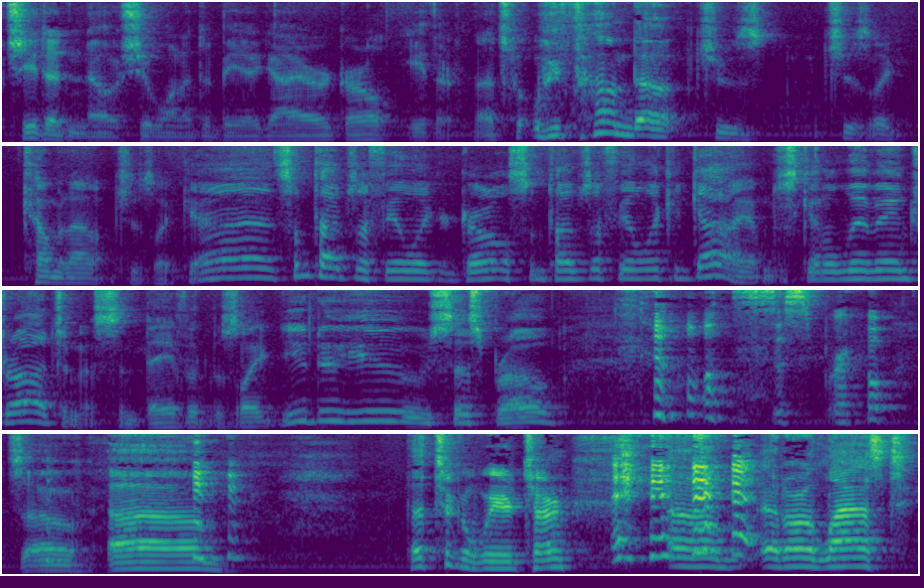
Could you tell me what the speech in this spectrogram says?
she didn't know she wanted to be a guy or a girl either. That's what we found out. She was she was like coming out. She's like, uh, sometimes I feel like a girl, sometimes I feel like a guy. I'm just gonna live androgynous. And David was like, you do you, cis bro. Cis bro. So um, that took a weird turn. Um, and our last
